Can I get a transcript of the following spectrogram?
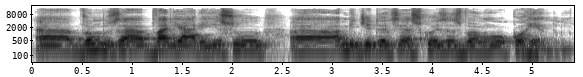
Ah, vamos avaliar isso ah, à medida que as coisas vão ocorrendo. O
